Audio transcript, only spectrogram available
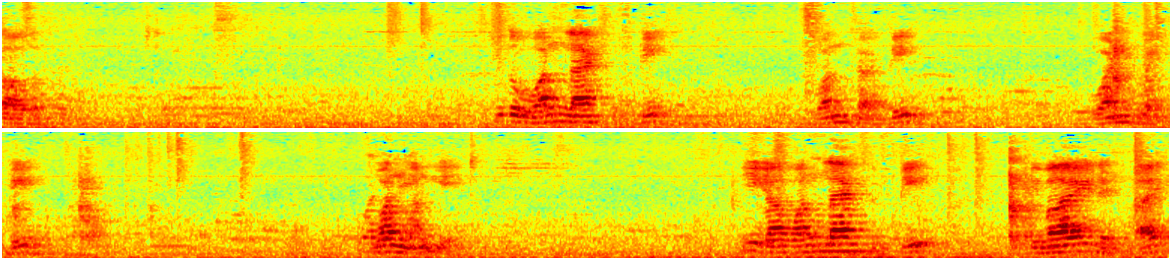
ತೌಸಂಡ್ ಇದು one lakh fifty one thirty one twenty one one eight ಈಗ one lakh fifty divided by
